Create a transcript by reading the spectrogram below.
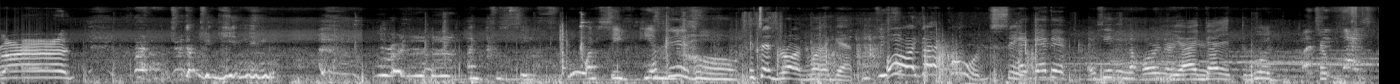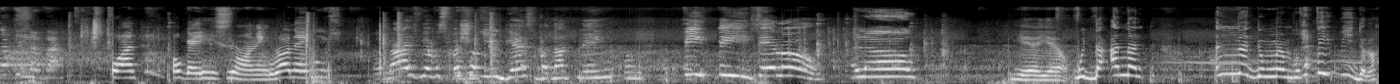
Run! to the beginning. Run. I'm too safe. Oh, I'm safe. Yes, yes. Oh, it said run. Run again. Oh, I got a code. See. I get it. I see it in the corner. Yeah, I got it too. Good. What's you guys stuck in the back? One. Okay, he's running, running. Guys, we have a special new guest, but not playing. Fifi, say hello. Hello. Yeah, yeah. With the anan, anan yung member, lang.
